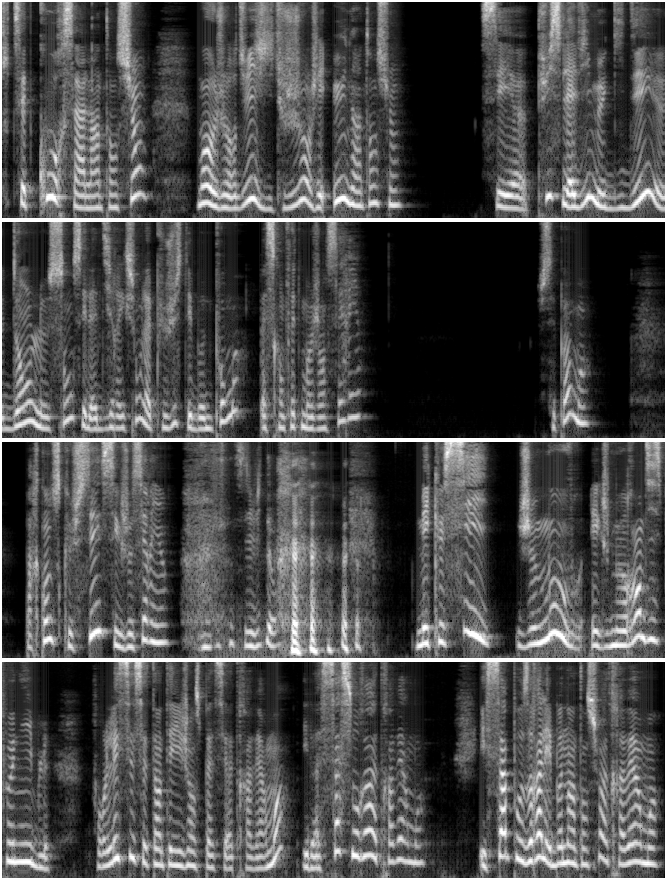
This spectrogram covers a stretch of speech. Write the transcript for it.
toute cette course à l'intention, moi aujourd'hui, je dis toujours, j'ai une intention c'est euh, puisse la vie me guider euh, dans le sens et la direction la plus juste et bonne pour moi. Parce qu'en fait, moi, j'en sais rien. Je sais pas, moi. Par contre, ce que je sais, c'est que je sais rien. c'est évident. Mais que si je m'ouvre et que je me rends disponible pour laisser cette intelligence passer à travers moi, et eh ben ça saura à travers moi. Et ça posera les bonnes intentions à travers moi.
